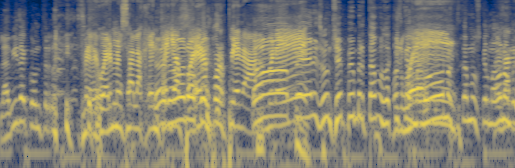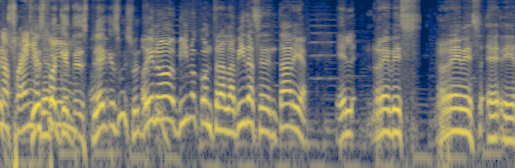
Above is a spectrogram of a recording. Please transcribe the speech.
la vida contra la vida. Me duermes a la gente No, allá no, afuera, pues, por piedad, no, hombre. eres un chepe, hombre, estamos aquí Pues, calmadón, aquí estamos calmadón, me hombre. dando sueño, ¿Qué es para que te despliegues, güey? Suelta. Oye, no, vino contra la vida sedentaria. El reves, reves, eh.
